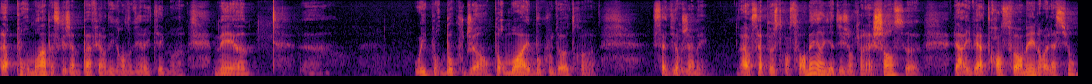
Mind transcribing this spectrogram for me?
Alors pour moi, parce que j'aime pas faire des grandes vérités, moi, mais euh, oui, pour beaucoup de gens, pour moi et beaucoup d'autres, ça dure jamais. Alors ça peut se transformer, hein. il y a des gens qui ont la chance euh, d'arriver à transformer une relation.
